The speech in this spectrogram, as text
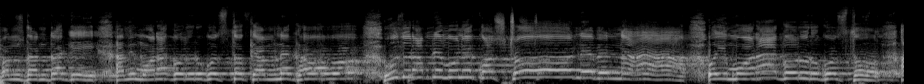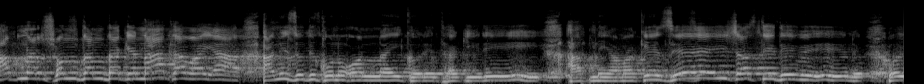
সন্তানটাকে আমি মরা গরুর গোস্ত কেমনে খাওয়াবো? হুজুর, আপনি মনে কষ্ট নেবেন না। ওই মরা গরুর গোস্ত আপনার সন্তানটাকে না খাওয়াইয়া আমি যদি কোনো অন্যায় করে থাকি রে, আপনি আমাকে যেই শাস্তি দেবেন, ওই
